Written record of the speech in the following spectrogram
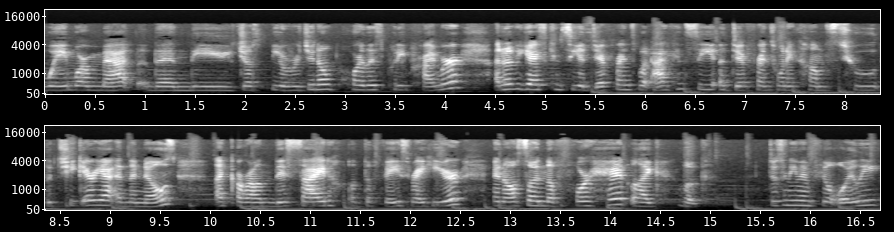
way more matte than the just the original poreless putty primer. I don't know if you guys can see a difference but i can see a difference when it comes to the cheek area and the nose like around this side of the face right here and also in the forehead like look doesn't even feel oily.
